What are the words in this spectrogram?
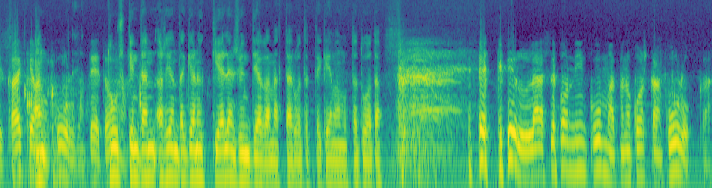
Siis kaikkea An- on kuullut, mutta ei Tuskin tämän asian takia nyt kielen syntiä kannattaa ruveta tekemään, mutta tuota... Kyllä, se on niin kumma, että mä en ole koskaan kuullutkaan.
